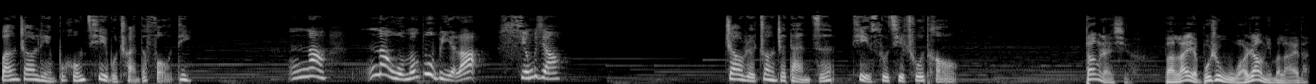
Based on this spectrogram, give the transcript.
王昭脸不红气不喘的否定：“那那我们不比了，行不行？”赵蕊壮着胆子替苏七出头：“当然行。”本来也不是我让你们来的。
